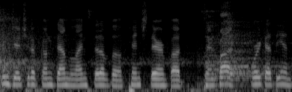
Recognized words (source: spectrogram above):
think Jake should have gone down the line instead of the pinch there, but 10 5. worked at the end.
